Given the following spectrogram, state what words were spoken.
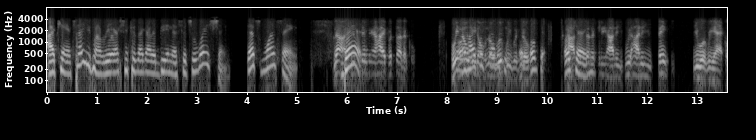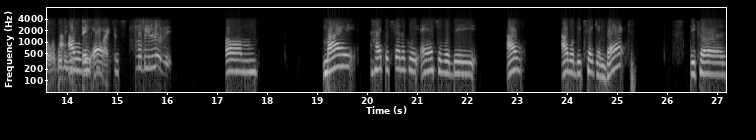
I can't tell you my reaction because I got to be in that situation. That's one thing. No, just give me a hypothetical. We know we don't know what we would do. Okay. Okay. Hypothetically, how do you how do you think you would react, or what do you I will think you might react. do? It'll be livid. Um, my hypothetical answer would be, I, I would be taken back because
